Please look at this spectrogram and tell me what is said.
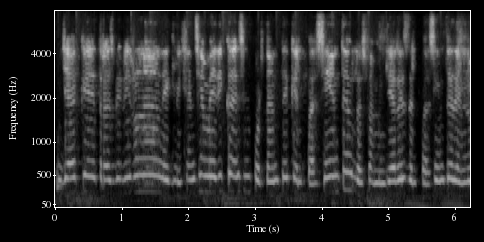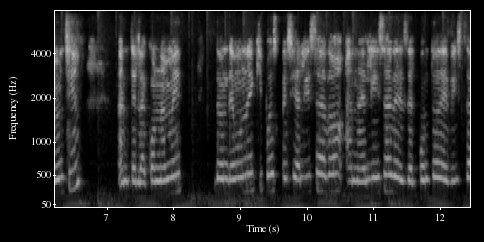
ya que tras vivir una negligencia médica es importante que el paciente o los familiares del paciente denuncien ante la CONAMED, donde un equipo especializado analiza desde el punto de vista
